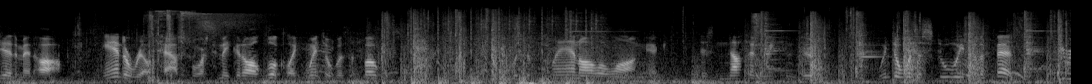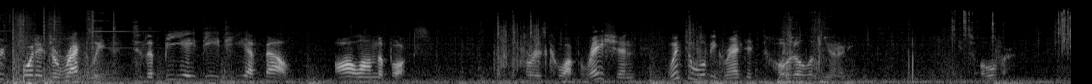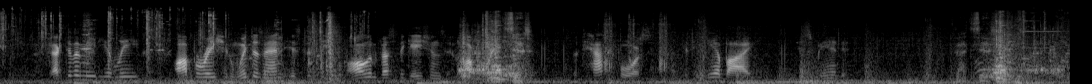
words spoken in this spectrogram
Legitimate op and a real task force to make it all look like Winter was the focus. It was the plan all along, Nick. There's nothing we can do. Winter was a stoolie for the feds. He reported directly to the BAD TFL, all on the books. For his cooperation, Winter will be granted total immunity. It's over. Effective immediately, Operation Winter's End is to cease all investigations and operations. The task force is hereby. That's it.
